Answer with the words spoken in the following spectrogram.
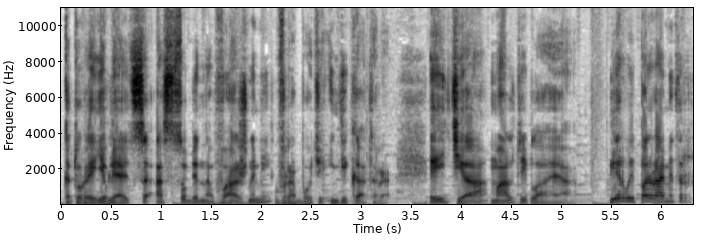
которые являются особенно важными в работе индикатора. ATR Multiplier Первый параметр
